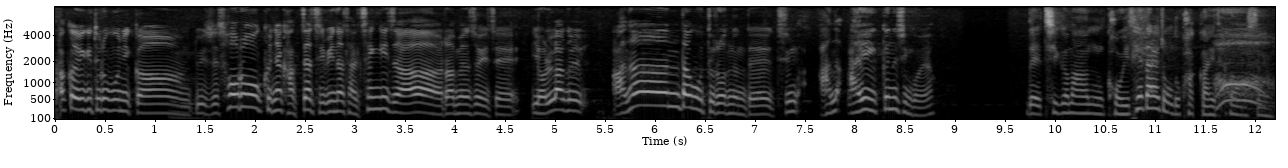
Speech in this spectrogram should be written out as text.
아까 얘기 들어보니까 또 이제 서로 그냥 각자 집이나 잘 챙기자라면서 이제 연락을 안 한다고 들었는데 지금 안, 아예 끊으신 거예요? 네 지금 한 거의 세 달 정도 가까이 들어갔어요.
